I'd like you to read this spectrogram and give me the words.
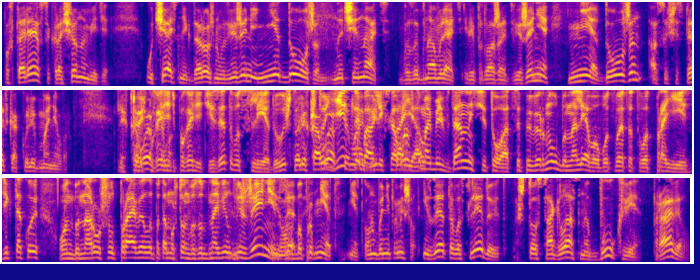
Повторяю в сокращенном виде. Участник дорожного движения не должен начинать, возобновлять или продолжать движение, не должен осуществлять какой-либо маневр. Легковой То есть, погодите, автом... погодите, из этого следует, что, что если бы легковой стоял... автомобиль в данной ситуации повернул бы налево вот в этот вот проездик такой, он бы нарушил правила, потому что он возобновил движение, из но он бы... Нет, нет, он бы не помешал. Из этого следует, что согласно букве правил,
